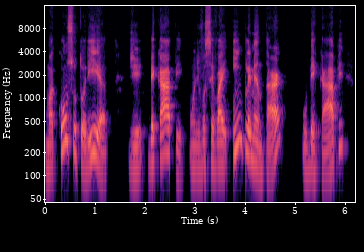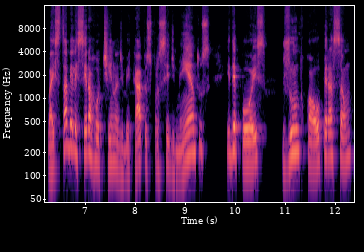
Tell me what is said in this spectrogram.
uma consultoria de backup, onde você vai implementar o backup, vai estabelecer a rotina de backup, os procedimentos, e depois, junto com a operação,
